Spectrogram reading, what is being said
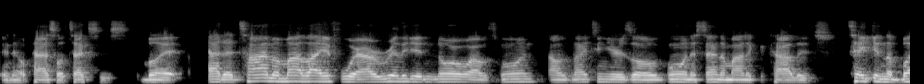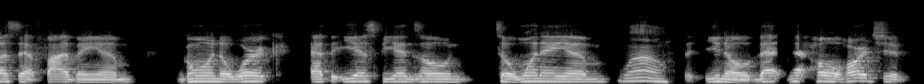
in El Paso, Texas, but at a time of my life where I really didn't know where I was going. I was 19 years old, going to Santa Monica College, taking the bus at 5 a.m., going to work at the ESPN zone till 1 a.m. Wow. You know, that that whole hardship,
